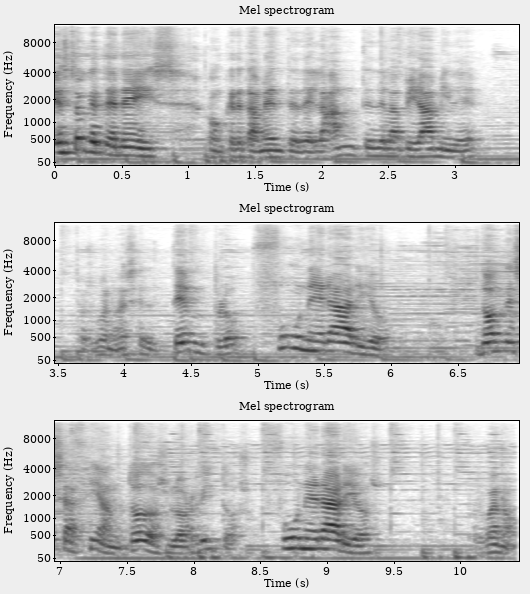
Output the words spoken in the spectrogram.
Esto que tenéis concretamente delante de la pirámide, pues bueno, es el templo funerario, donde se hacían todos los ritos funerarios, pues bueno,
